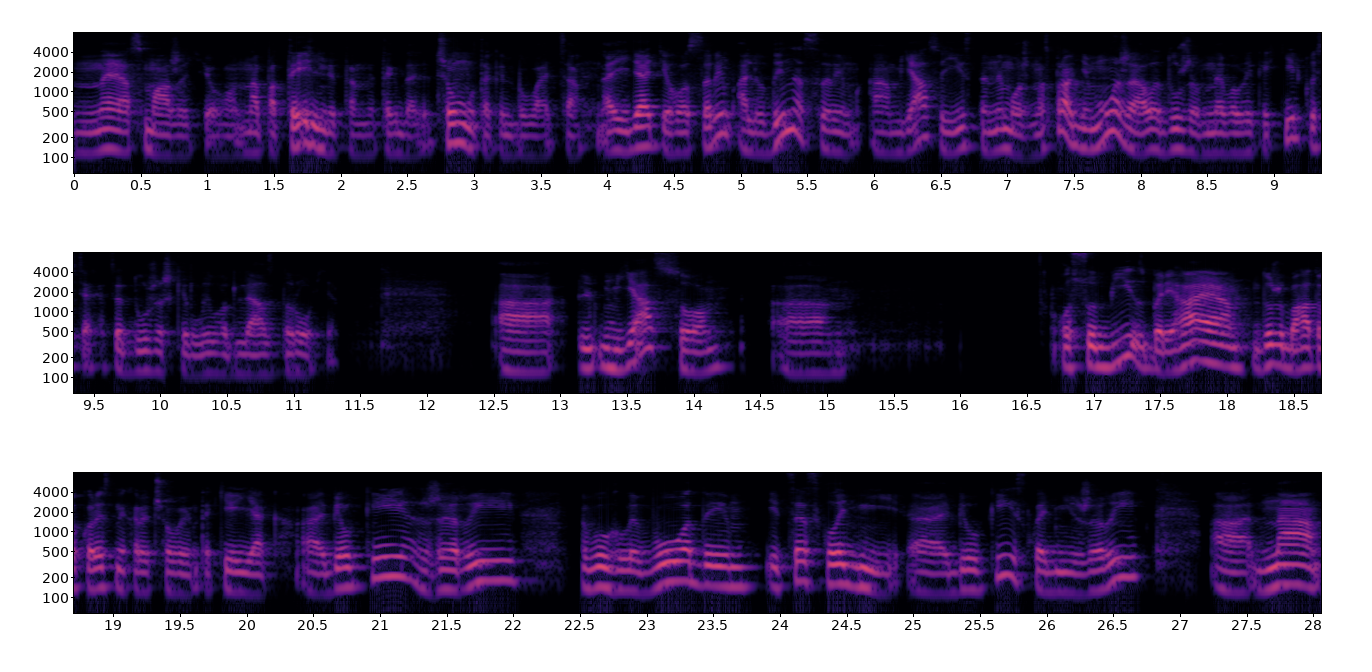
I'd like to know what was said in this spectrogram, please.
Не смажать його на пательні там і так далі. Чому так відбувається? А їдять його сирим, а людина сирим, а м'ясо їсти не може. Насправді може, але дуже в невеликих кількостях, і це дуже шкідливо для здоров'я. А м'ясо у собі зберігає дуже багато корисних речовин, такі як е, білки, жири, вуглеводи, і це складні е, білки, складні жири, на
